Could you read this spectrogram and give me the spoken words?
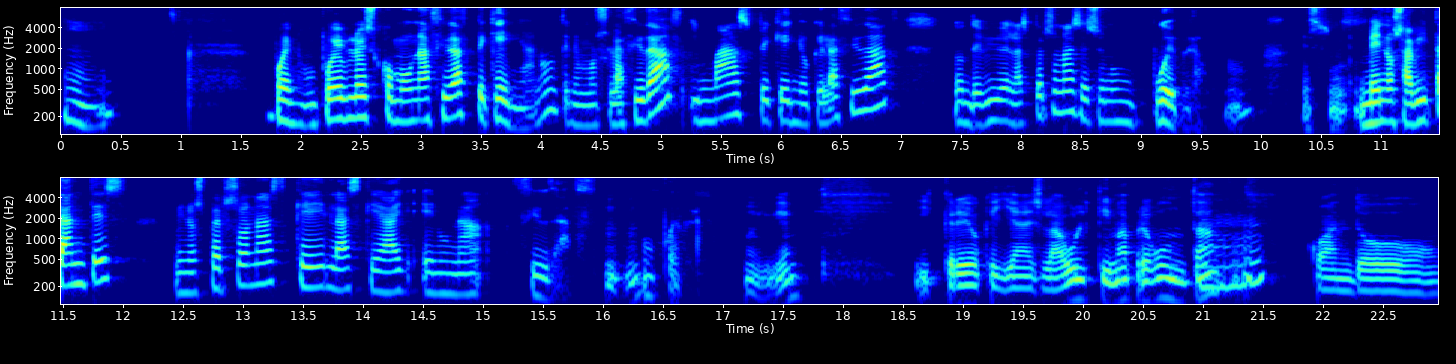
Mm. Bueno, un pueblo es como una ciudad pequeña, ¿no? Tenemos la ciudad y más pequeño que la ciudad, donde viven las personas, es en un pueblo, ¿no? Es menos habitantes, menos personas que las que hay en una ciudad, uh -huh. un pueblo. Muy bien. Y creo que ya es la última pregunta. Uh -huh. Cuando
